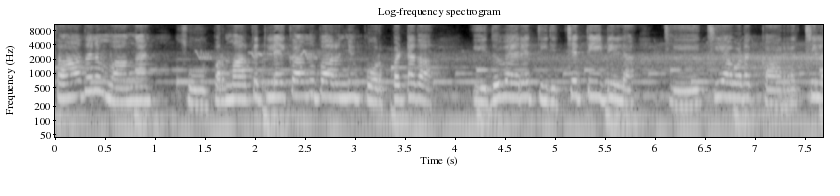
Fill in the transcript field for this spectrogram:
സാധനം വാങ്ങാൻ സൂപ്പർ മാർക്കറ്റിലേക്കാന്ന് പറഞ്ഞ് പുറപ്പെട്ടതാ. ഇതുവരെ തിരിച്ചെത്തിയിട്ടില്ല. ചേച്ചി അവിടെ കരച്ചില.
